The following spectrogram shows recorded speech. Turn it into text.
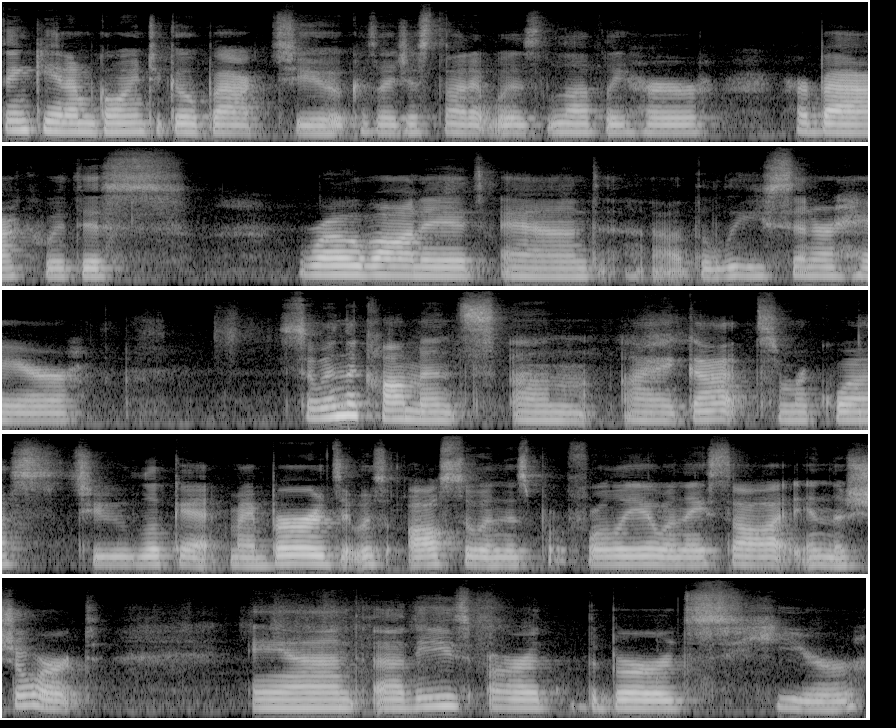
thinking I'm going to go back to because I just thought it was lovely her her back with this robe on it and uh, the leaves in her hair so in the comments, um, I got some requests to look at my birds. It was also in this portfolio and they saw it in the short. And uh, these are the birds here.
